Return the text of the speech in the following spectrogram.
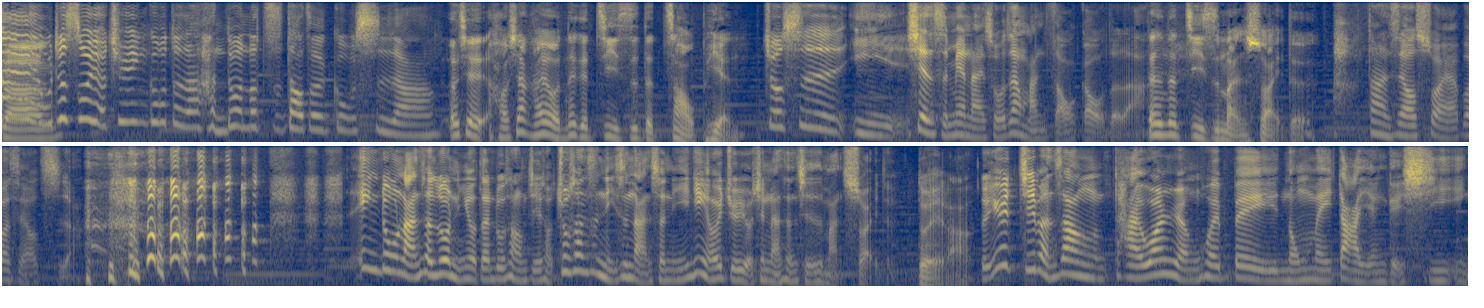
对，我就说有去印度的人，很多人都知道这个故事啊。而且好像还有那个祭司的照片。就是以现实面来说，这样蛮糟糕的啦。但是那祭司蛮帅的，当然是要帅啊，不然谁要吃啊？印度男生，如果你有在路上街头，就算是你是男生，你一定也会觉得有些男生其实蛮帅的。对啦，对，因为基本上台湾人会被浓眉大眼给吸引。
